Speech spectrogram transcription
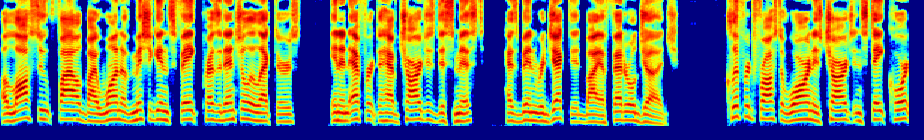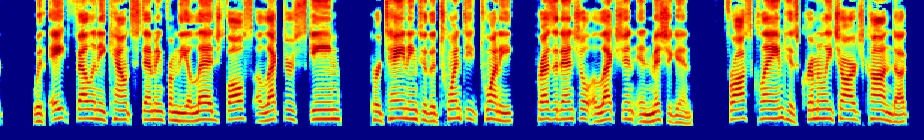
A lawsuit filed by one of Michigan's fake presidential electors in an effort to have charges dismissed has been rejected by a federal judge. Clifford Frost of Warren is charged in state court with eight felony counts stemming from the alleged false electors scheme pertaining to the 2020 presidential election in Michigan. Frost claimed his criminally charged conduct,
